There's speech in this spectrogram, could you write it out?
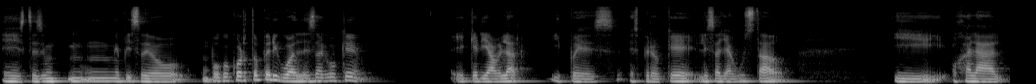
Este es un, un episodio un poco corto, pero igual es algo que eh, quería hablar y pues espero que les haya gustado y ojalá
